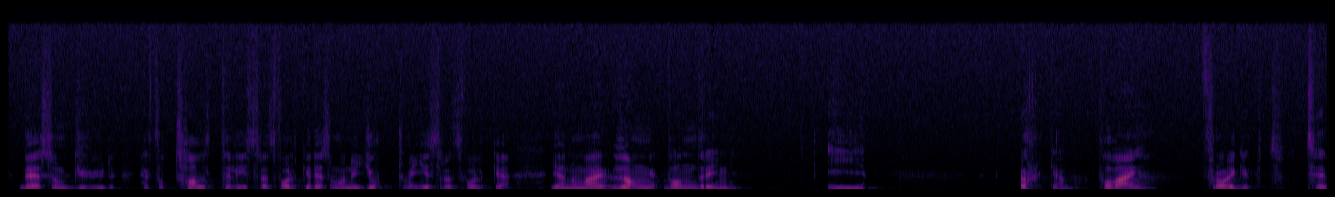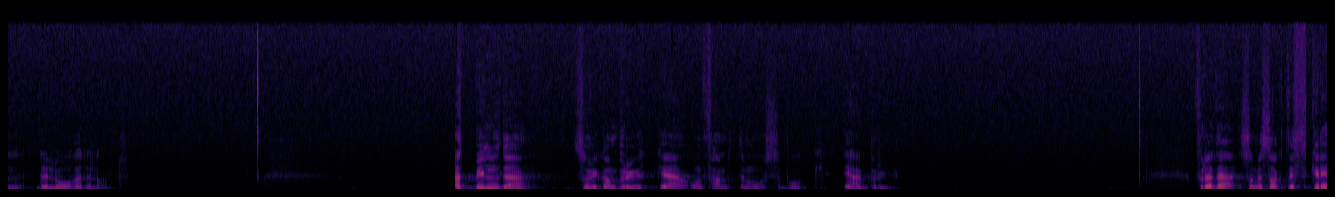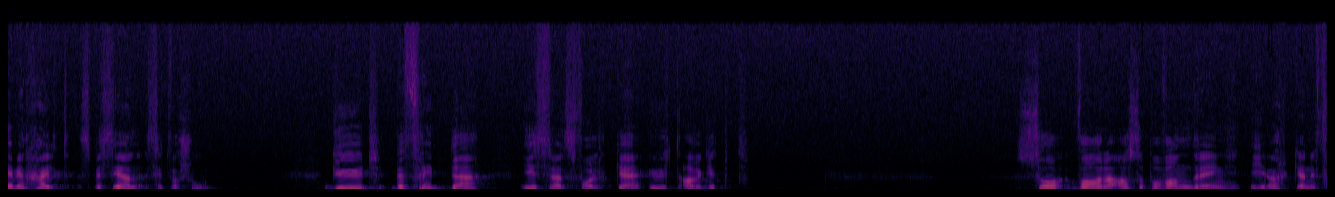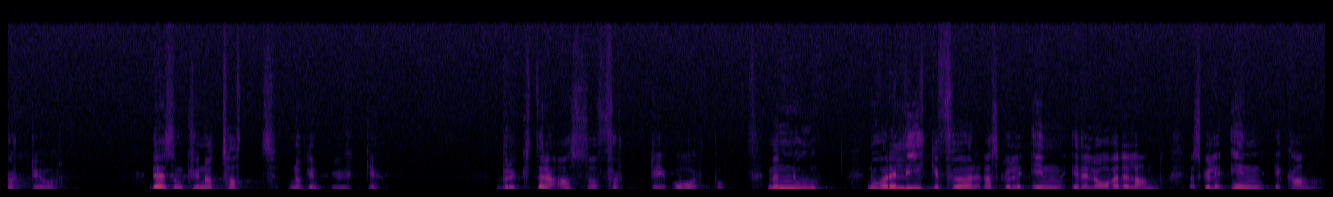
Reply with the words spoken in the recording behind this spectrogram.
Det som Gud har fortalt til israelsfolket, det som han har gjort med israelsfolket gjennom ei lang vandring i ørken på vei fra Egypt til det lovede land. Et bilde som vi kan bruke om 5. Mosebok, er ei bru. For det, er, som jeg sagt, det er i en helt spesiell situasjon. Gud befridde israelsfolket ut av Egypt. Så var de altså på vandring i ørkenen i 40 år. Det som kunne ha tatt noen uker, brukte de altså 40 år på. Men nå, nå var det like før de skulle inn i det lovede land. De skulle inn i Kanan.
